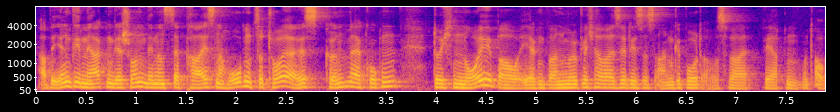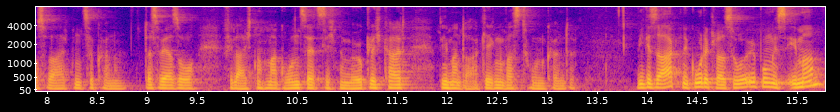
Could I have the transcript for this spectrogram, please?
Aber irgendwie merken wir schon, wenn uns der Preis nach oben zu teuer ist, könnten wir ja gucken, durch Neubau irgendwann möglicherweise dieses Angebot auswerten und ausweiten zu können. Das wäre so vielleicht nochmal grundsätzlich eine Möglichkeit, wie man dagegen was tun könnte. Wie gesagt, eine gute Klausurübung ist immer,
